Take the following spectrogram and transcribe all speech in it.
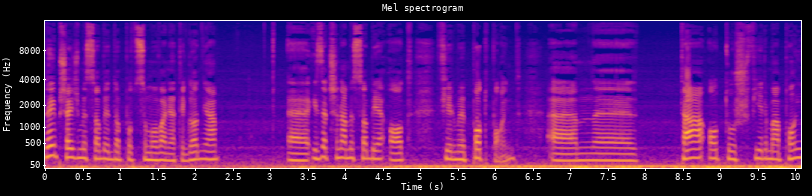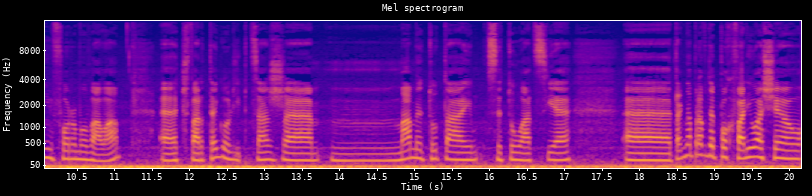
No i przejdźmy sobie do podsumowania tygodnia. E, I zaczynamy sobie od firmy Podpoint. E, ta otóż firma poinformowała 4 e, lipca, że mm, mamy tutaj sytuację, tak naprawdę pochwaliła się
